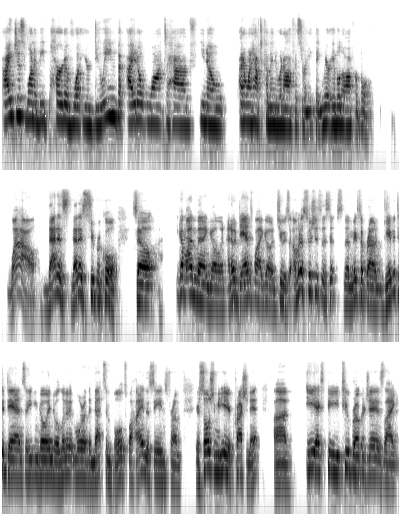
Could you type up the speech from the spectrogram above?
I just want to be part of what you're doing, but I don't want to have, you know, I don't want to have to come into an office or anything. We are able to offer both. Wow, that is that is super cool. So you got my mind going. I know Dan's probably going too. So I'm going to switch this to the, the mix up round, give it to Dan so he can go into a little bit more of the nuts and bolts behind the scenes from your social media. You're crushing it. Uh, EXP, two brokerages, like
